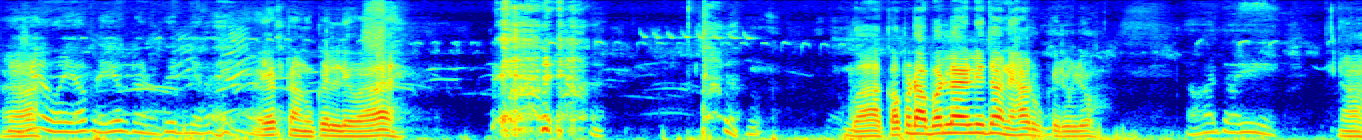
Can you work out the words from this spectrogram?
હા. જે એક ટાણું કરી લેવાય. બા કપડાં બદલાવી લીધા ને સારું કર્યું લ્યો. હવે તો એ હા.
